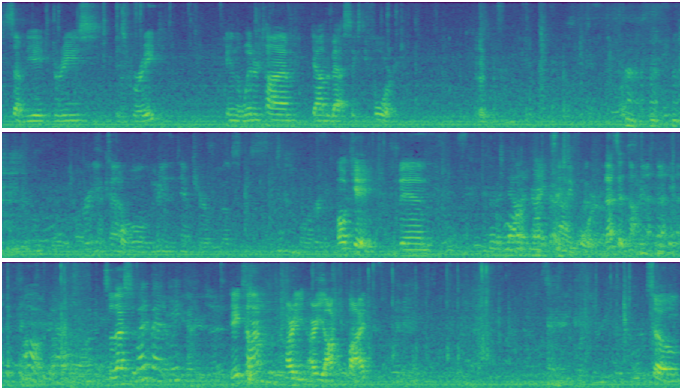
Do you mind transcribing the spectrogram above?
78 degrees is great. In the wintertime, down to about 64. Pretty kind of old, we need the temperature. Okay, then Turn it down at 64. That's at night. Oh, So that's what about daytime? daytime. Are you are you occupied? So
